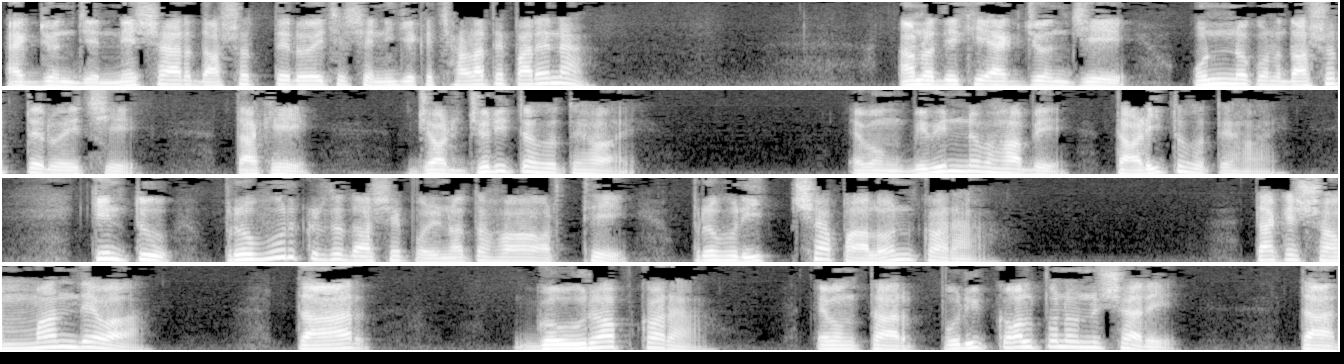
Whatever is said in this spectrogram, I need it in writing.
একজন যে নেশার দাসত্বে রয়েছে, সে নিজেকে ছাড়াতে পারে না। আমরা দেখি একজন যে অন্য কোন দাসত্বে রয়েছে, তাকে জর্জরিত হতে হয় এবং বিভিন্নভাবে তাড়িত হতে হয়। কিন্তু প্রভুর কৃতদাসে পরিণত হওয়া অর্থে প্রভুর ইচ্ছা পালন করা, তাকে সম্মান দেওয়া তার গৌরব করা এবং তার পরিকল্পনা অনুসারে তার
